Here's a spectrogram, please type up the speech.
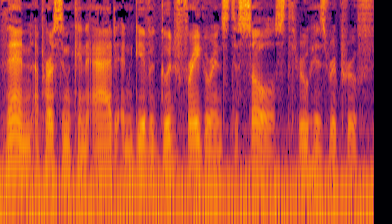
Then a person can add and give a good fragrance to souls through his reproof.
